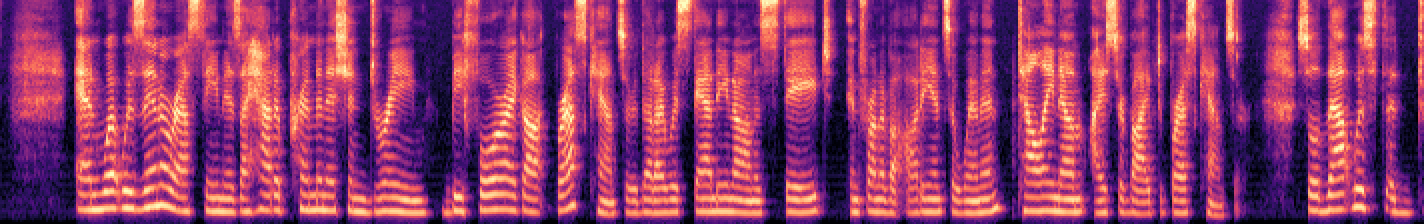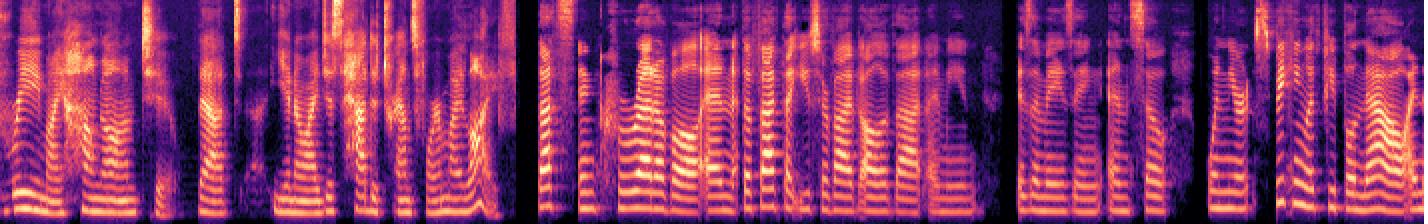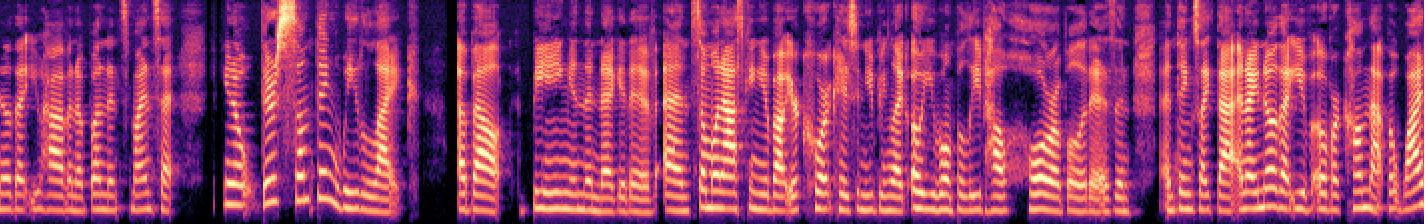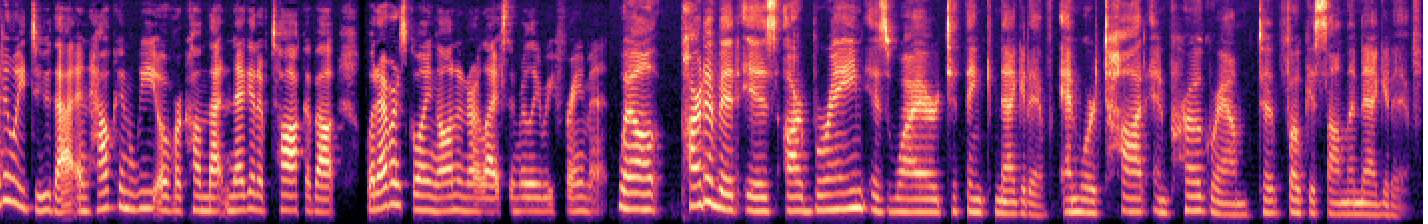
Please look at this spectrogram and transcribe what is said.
And what was interesting is I had a premonition dream before I got breast cancer that I was standing on a stage in front of an audience of women telling them I survived breast cancer. So that was the dream I hung on to that, you know, I just had to transform my life. That's incredible. And the fact that you survived all of that, I mean, is amazing. And so when you're speaking with people now, I know that you have an abundance mindset. You know, there's something we like about being in the negative and someone asking you about your court case and you being like oh you won't believe how horrible it is and and things like that and i know that you've overcome that but why do we do that and how can we overcome that negative talk about whatever's going on in our lives and really reframe it well part of it is our brain is wired to think negative and we're taught and programmed to focus on the negative.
